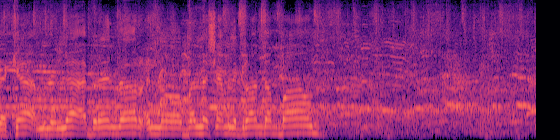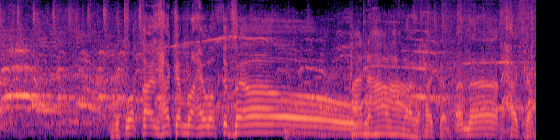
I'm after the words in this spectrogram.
ذكاء من اللاعب ريدر إنه بلش يعمل ground and pound متوقع الحكم راح يوقفها. أوه. أنهاها. الحكم. انهى الحكم.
